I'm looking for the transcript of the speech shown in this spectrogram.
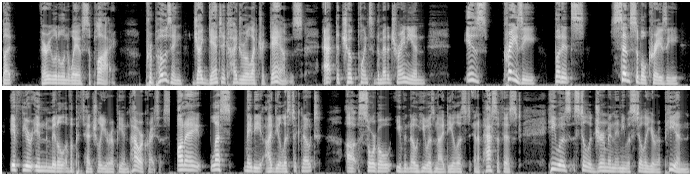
but very little in the way of supply. Proposing gigantic hydroelectric dams at the choke points of the Mediterranean is crazy, but it's sensible crazy if you're in the middle of a potential European power crisis. On a less maybe idealistic note, uh, Sorgel, even though he was an idealist and a pacifist, he was still a German and he was still a European,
